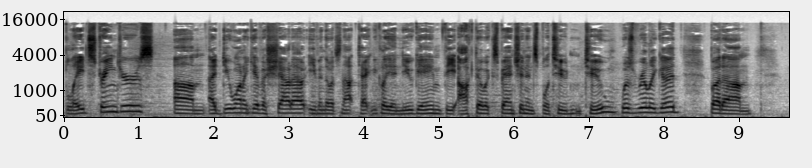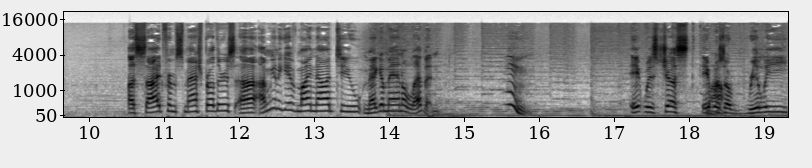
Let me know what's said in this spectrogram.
Blade Strangers. Um, I do want to give a shout out, even though it's not technically a new game. The Octo expansion in Splatoon 2 was really good. But um, aside from Smash Brothers, uh, I'm gonna give my nod to Mega Man 11. Hmm. It was just it was a really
